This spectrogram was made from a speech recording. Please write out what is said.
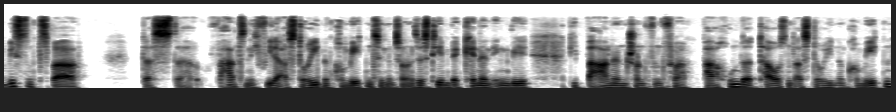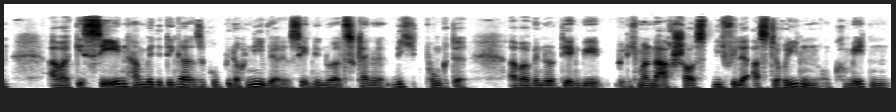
wissen zwar, dass da wahnsinnig viele Asteroiden und Kometen sind im Sonnensystem. Wir kennen irgendwie die Bahnen schon von ein paar hunderttausend Asteroiden und Kometen, aber gesehen haben wir die Dinger so gut wie noch nie. Wir sehen die nur als kleine Lichtpunkte. Aber wenn du dir irgendwie wirklich mal nachschaust, wie viele Asteroiden und Kometen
